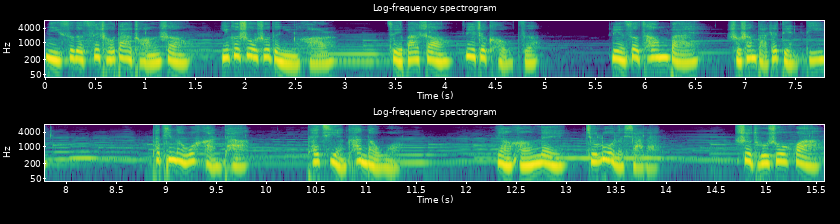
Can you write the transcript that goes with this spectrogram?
米色的丝绸大床上，一个瘦瘦的女孩，嘴巴上裂着口子，脸色苍白，手上打着点滴。她听到我喊她，抬起眼看到我，两行泪就落了下来。试图说话，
